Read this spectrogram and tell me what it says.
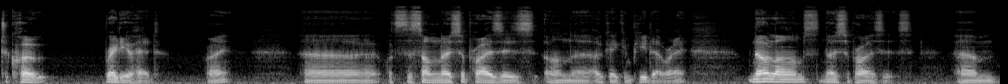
To quote Radiohead, right? Uh, what's the song? No surprises on uh, OK Computer, right? No alarms, no surprises. Um,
